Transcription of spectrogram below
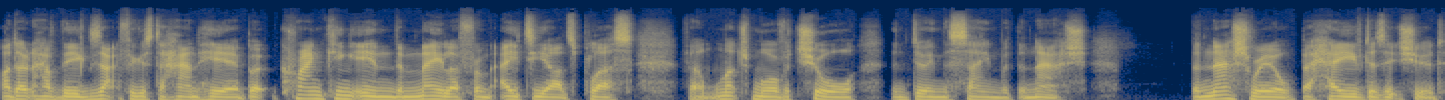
I don't have the exact figures to hand here, but cranking in the Mela from 80 yards plus felt much more of a chore than doing the same with the Nash. The Nash reel behaved as it should.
